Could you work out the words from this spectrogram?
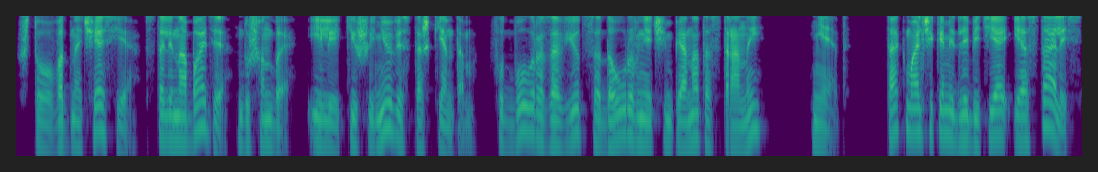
Что в одночасье в Сталинабаде, Душанбе или Кишиневе с Ташкентом футбол разовьется до уровня чемпионата страны? Нет. Так мальчиками для битья и остались.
